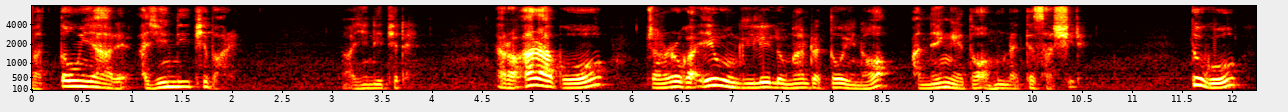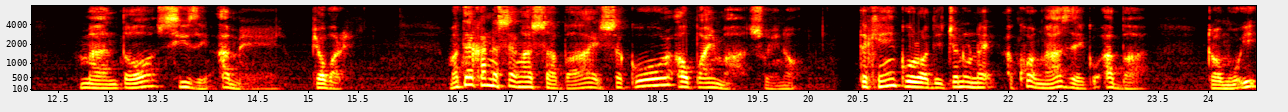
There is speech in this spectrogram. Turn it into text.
မှာသုံးရတဲ့အရင်းအနှီးဖြစ်ပါတယ်။နော်အရင်းအနှီးဖြစ်တယ်။အဲ့တော့အဲ့ဒါကိုကျွန်တော်တို့ကအေဝံဂေလိလုပ်ငန်းအတွက်တိုးရင်တော့အနှင်းငယ်သောအမှုနဲ့သက်ဆိုင်ရှိတယ်။သူ့ကို မှန်သောစီစဉ်အပ်မယ်လို့ပြောပါတယ်။မသက်ခ25စာပိုင်19အောက်ပိုင်းမှာဆိုရင်တော့သခင်ကိုတော်ဒီကျွန်တော်၌အခွက်90ကိုအပ်ပါတော်မူ၏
